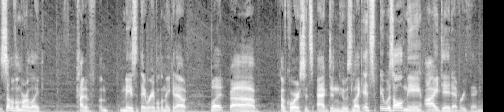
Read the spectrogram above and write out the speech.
some of them are like kind of amazed that they were able to make it out. But uh, of course, it's Agdon who's like, "It's it was all me. I did everything."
